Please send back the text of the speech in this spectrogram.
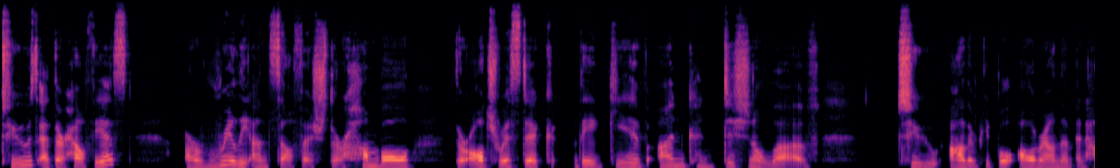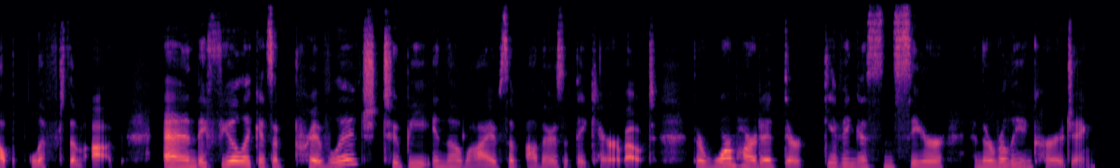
twos at their healthiest are really unselfish. They're humble, they're altruistic, they give unconditional love to other people all around them and help lift them up and they feel like it's a privilege to be in the lives of others that they care about. They're warm hearted, they're giving is sincere, and they're really encouraging.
